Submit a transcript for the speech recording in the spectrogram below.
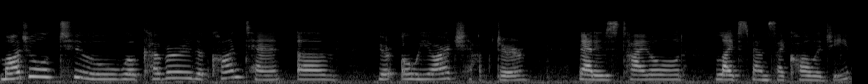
Module 2 will cover the content of your OER chapter that is titled Lifespan Psychology.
